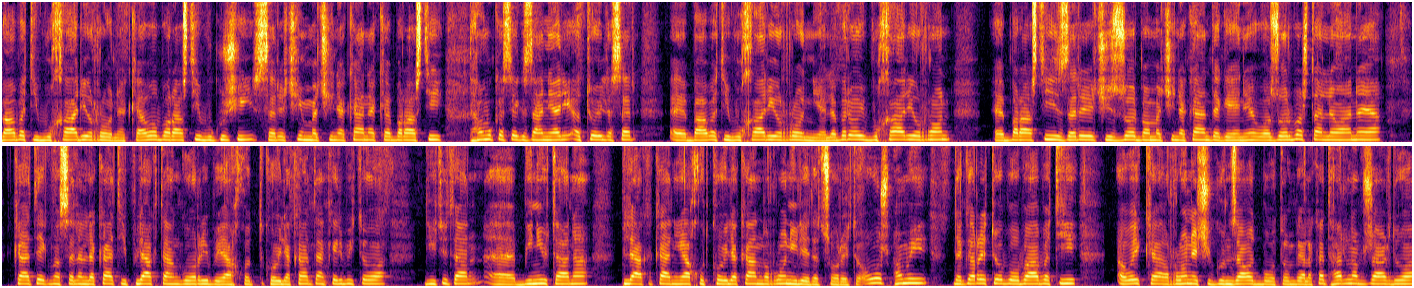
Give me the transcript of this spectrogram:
بابەتی بوخاری ڕۆنە کە ئەوە بەڕاستی بکوژی سەرەکی مەچینەکانە کە بەڕاستی هەموو کەسێک زانیاری ئەتۆی لەسەر بابەتی بوخاری ڕۆن نیە لەبەرەوەی بوخاری ڕۆن بەڕاستی زەرێکی زۆر بە مەچینەکان دەگەێنێ و زۆر بەشتان لەوانەیە کاتێک مەسەن لە کاتی پلاکتان گۆڕی بە یاخود کۆیلەکانتان کردبییتەوە دیوتتان بینیوتانە پلاکەکان یاخود کۆیلەکان ڕۆنی لێ دەچۆڕێتەوە، ئەوەش هەمووی دەگەڕێتەوە بۆ بابەتی ئەوەی کە ڕۆنێکی گونجاوت بۆ ئۆتۆمبێلەکەت هەر نەبژاردووە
